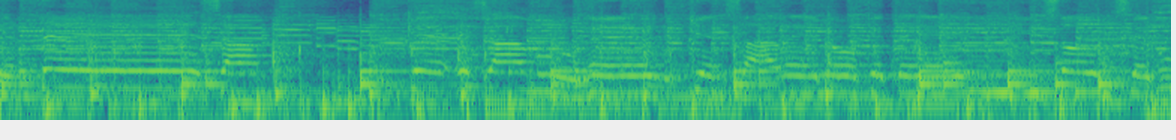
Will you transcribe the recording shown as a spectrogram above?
certeza, que esa mujer, quién sabe lo que te hizo, seguramente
